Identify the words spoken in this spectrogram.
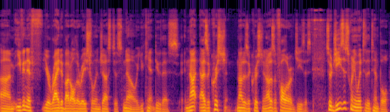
Um, even if you're right about all the racial injustice, no, you can't do this. Not as a Christian, not as a Christian, not as a follower of Jesus. So, Jesus, when he went to the temple,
